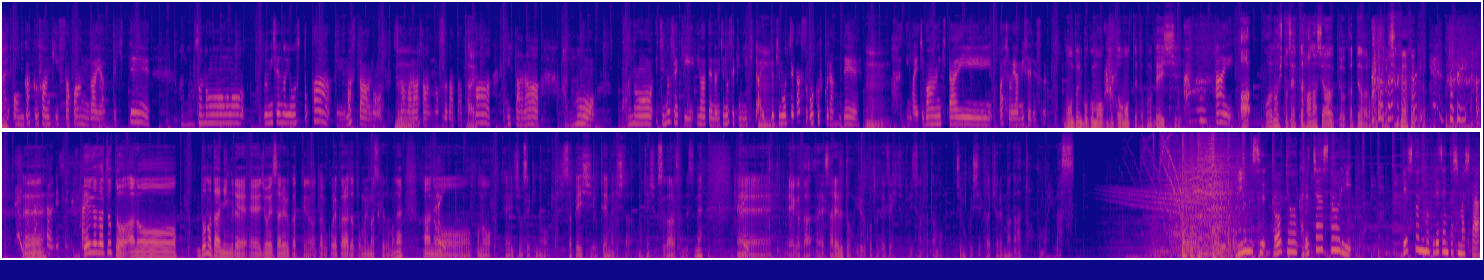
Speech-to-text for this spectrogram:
はい、音楽ファン喫茶ファンがやってきてあのそのお店の様子とか、えーマスターの菅原さんの姿とか見たら、あのもうこの一関岩手の一関に行きたいっていう気持ちがすごく膨らんで、うん。はい今一番行きたい場所や店です。本当に僕もずっと思ってたこのベイシー。はい、あこの人絶対話合うって勝手ながら思っちゃいました。はい。はいね。あ嬉しいです。はい。映画がちょっとあのーどのタイミングで、えー上映されるかっていうのは多分これからだと思いますけどもね、あのーこの、えー一ノ関の喫茶ベイシーをテーマにした、まあ、店主菅原さんですね、えー映画化、えーされるということでぜひちょっとリスナーの方も注目していただければなと思います。ビームス東京カルチャーストーリー。ゲストにもプレゼントしました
